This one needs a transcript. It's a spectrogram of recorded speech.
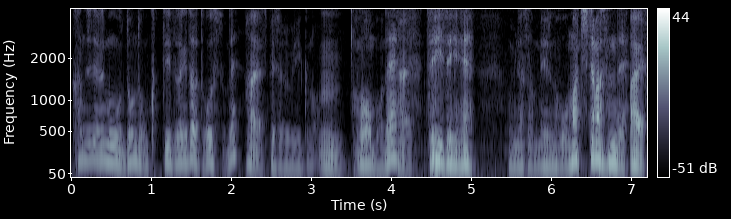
感じでもうどんどん送っていただけたらってことですよね。はいスペシャルウィークのうん。方もね。はいぜひぜひね、皆さんメールの方お待ちしてますんで。はい。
